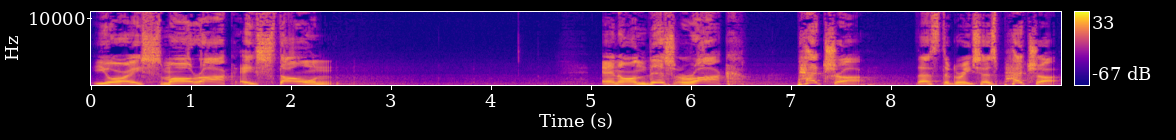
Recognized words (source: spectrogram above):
You are a small rock, a stone. And on this rock, Petra, that's the Greek says Petra,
